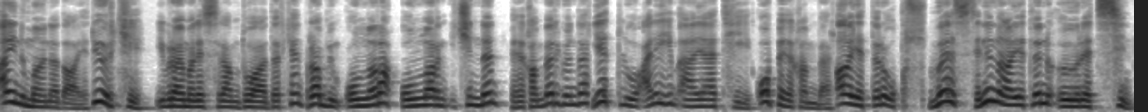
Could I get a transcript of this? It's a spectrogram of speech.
aynı manada ayet. Diyor ki İbrahim Aleyhisselam dua ederken Rabbim onlara onların içinden peygamber gönder. Yetlu aleyhim ayati. O peygamber ayetleri okusun ve senin ayetlerini öğretsin.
